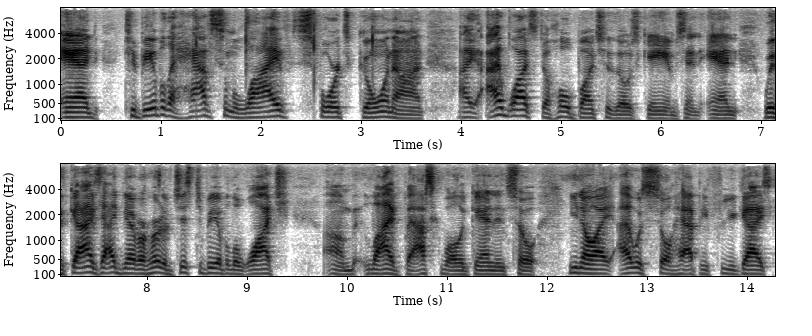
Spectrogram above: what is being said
and to be able to have some live sports going on, I, I watched a whole bunch of those games, and and with guys I'd never heard of, just to be able to watch um, live basketball again. And so, you know, I, I was so happy for you guys.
